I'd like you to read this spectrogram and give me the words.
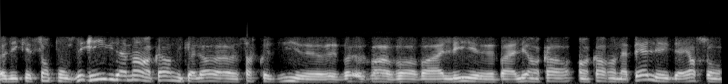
euh, des questions posées. Et évidemment, encore, Nicolas Sarkozy va, va, va, aller, va aller encore, encore en appel. Et d'ailleurs, son,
